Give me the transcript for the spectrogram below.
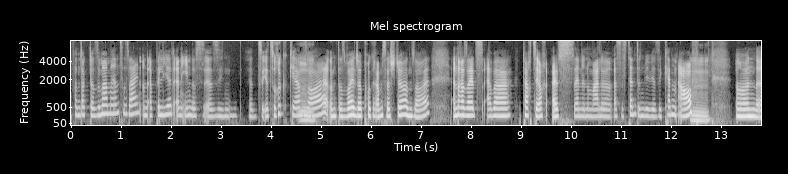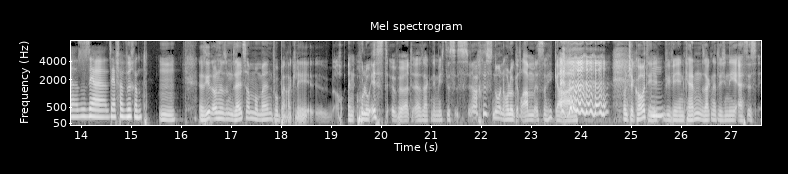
von Dr. Zimmerman zu sein und appelliert an ihn, dass er sie äh, zu ihr zurückkehren Mhm. soll und das Voyager-Programm zerstören soll. Andererseits aber taucht sie auch als seine normale Assistentin, wie wir sie kennen, auf Mhm. und äh, so sehr, sehr verwirrend. Mhm. Es gibt auch nur so einen seltsamen Moment, wo Barclay äh, ein Holoist wird. Er sagt nämlich, das ist, ach, ist nur ein Hologramm, ist doch egal. Und Chakotay, Mhm. wie wir ihn kennen, sagt natürlich, nee, es ist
